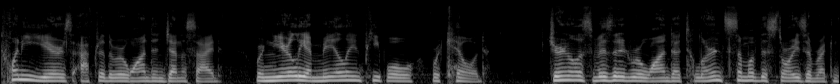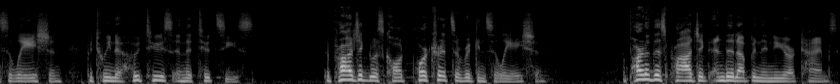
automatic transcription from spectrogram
20 years after the Rwandan genocide, where nearly a million people were killed, journalists visited Rwanda to learn some of the stories of reconciliation between the Hutus and the Tutsis. The project was called Portraits of Reconciliation. And part of this project ended up in the New York Times,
